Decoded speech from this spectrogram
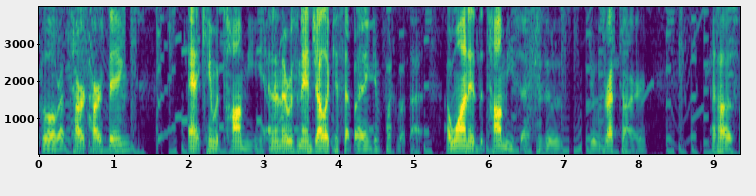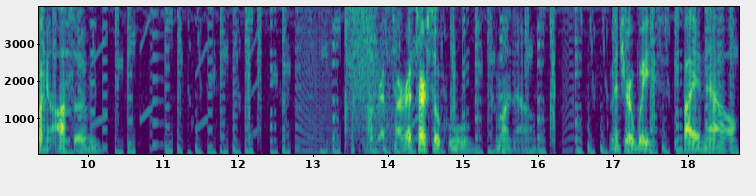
the little Reptar car thing, and it came with Tommy. And then there was an Angelica set, but I didn't give a fuck about that. I wanted the Tommy set because it was it was Reptar. I thought it was fucking awesome. Fucking love Reptar. Reptar's so cool. Come on now. Adventure awaits. Buy it now.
